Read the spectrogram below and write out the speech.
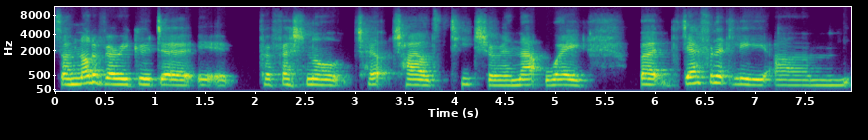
So I'm not a very good uh, professional ch- child teacher in that way, but definitely um,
